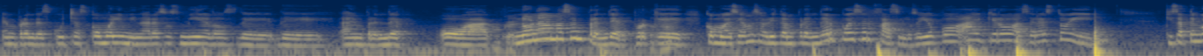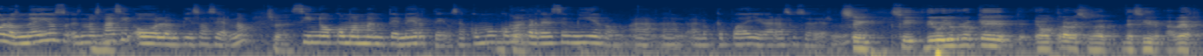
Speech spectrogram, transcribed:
emprendescuchas cómo eliminar esos miedos de, de, a emprender? O a no nada más a emprender, porque como decíamos ahorita, emprender puede ser fácil, o sea, yo puedo, ay, quiero hacer esto y quizá tengo los medios, es más fácil, o lo empiezo a hacer, ¿no? Sí. Sino como a mantenerte, o sea, cómo, cómo perder ese miedo a, a, lo que pueda llegar a suceder, ¿no? Sí, sí, digo, yo creo que otra vez, o sea, decir, a ver,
